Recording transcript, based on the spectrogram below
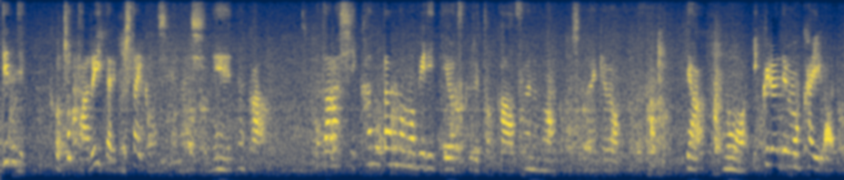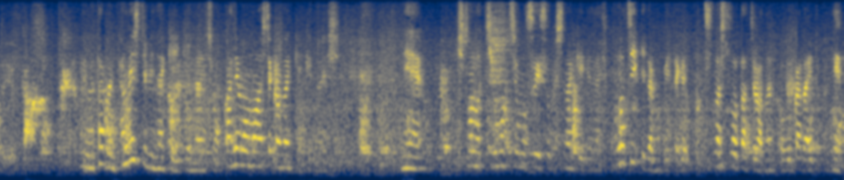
出てこうちょっと歩いたりもしたいかもしれないしね、なんか。新しい簡単なモビリティを作るとかそういうのもあるかもしれないけど。いやもういくらでも解があるというか。でも多分試してみなきゃいけないしお金も回していかなきゃいけないし。ね人の気持ちも推測しなきゃいけないし。この地域でも言ったけどこっちの人たちはなんか動かないとかね。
